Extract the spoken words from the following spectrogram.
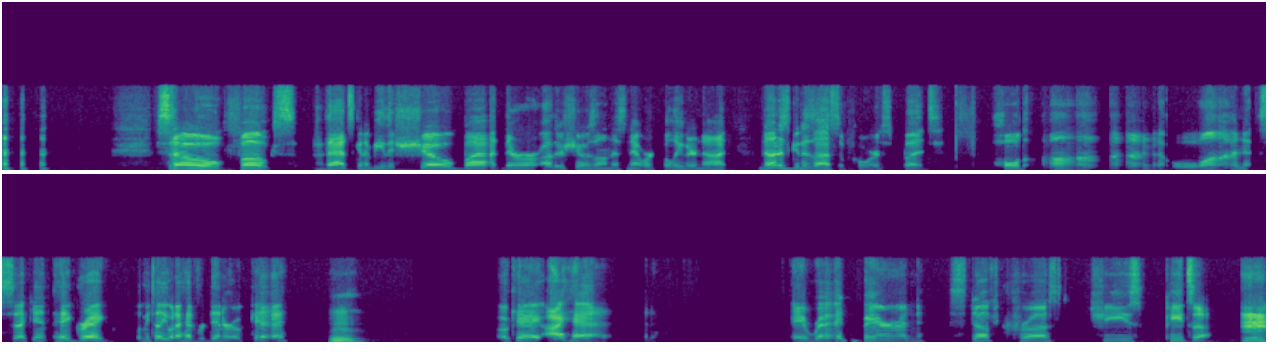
so, folks, that's going to be the show. But there are other shows on this network, believe it or not. Not as good as us, of course. But hold on one second. Hey, Greg, let me tell you what I had for dinner. Okay. Hmm. Okay, I had a Red Baron stuffed crust cheese pizza. Mm.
